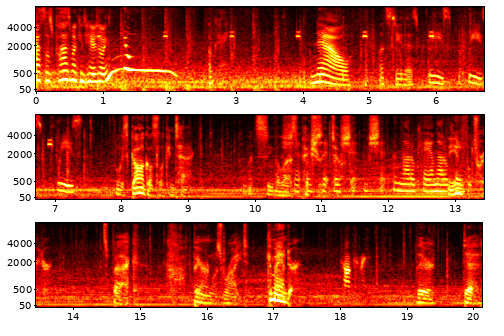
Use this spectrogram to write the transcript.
Past those plasma containers going, no! Okay. Now, let's do this. Please, please, please. Oh, his goggles look intact. Let's see the Oh, last shit, oh, picture oh shit, oh shit, oh shit. I'm not okay, I'm not okay. The infiltrator. It's back. Baron was right. Commander, Talk to me. they're dead.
